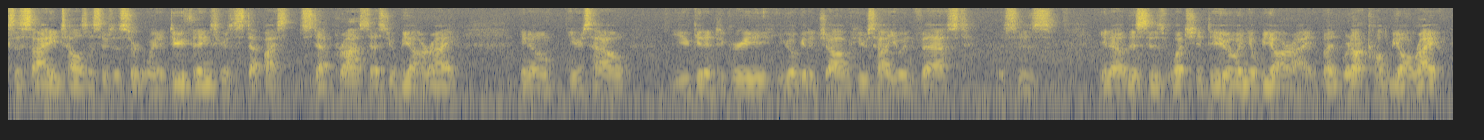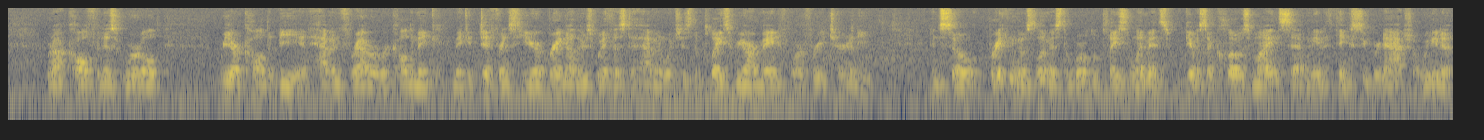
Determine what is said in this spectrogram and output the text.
Society tells us there's a certain way to do things. Here's a step-by-step process. You'll be all right. You know, here's how you get a degree. You go get a job. Here's how you invest. This is, you know, this is what you do, and you'll be all right. But we're not called to be all right. We're not called for this world we are called to be in heaven forever. We're called to make, make a difference here, bring others with us to heaven, which is the place we are made for, for eternity. And so, breaking those limits, the world will place limits, give us a closed mindset. We need to think supernatural. We need to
